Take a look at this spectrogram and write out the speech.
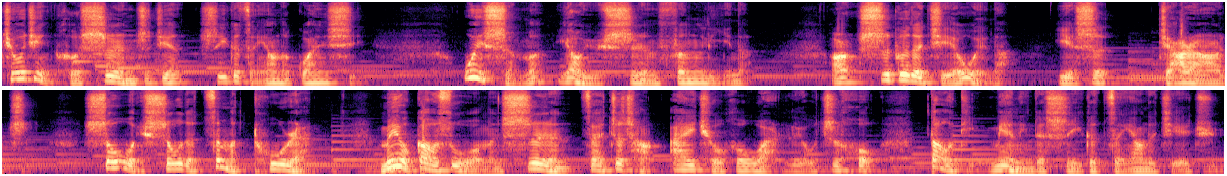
究竟和诗人之间是一个怎样的关系，为什么要与诗人分离呢？而诗歌的结尾呢，也是戛然而止，收尾收的这么突然，没有告诉我们诗人在这场哀求和挽留之后，到底面临的是一个怎样的结局。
